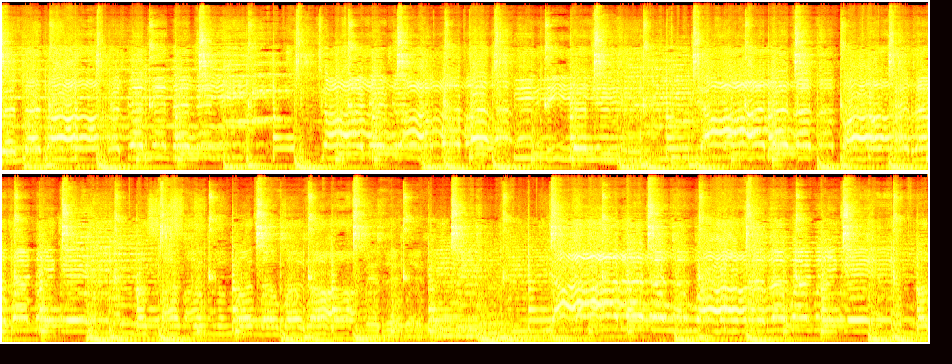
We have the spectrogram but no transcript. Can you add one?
ನಾಲ್ಕು ಜನರ ಹೆಗಲಿನಲ್ಲಿ ಕಾಡೆ ಗ್ರಾಮದ ಬೀದಿಯಲ್ಲಿ ಯಾರದ ಪಾರವಣಿಗೆ ನಮ್ಮ ಸಾಕಮ್ಮನವರ ಮೆರವಣಿಗೆ? ಯಾರದ ಮೆರವಣಿಗೆ ನಮ್ಮ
